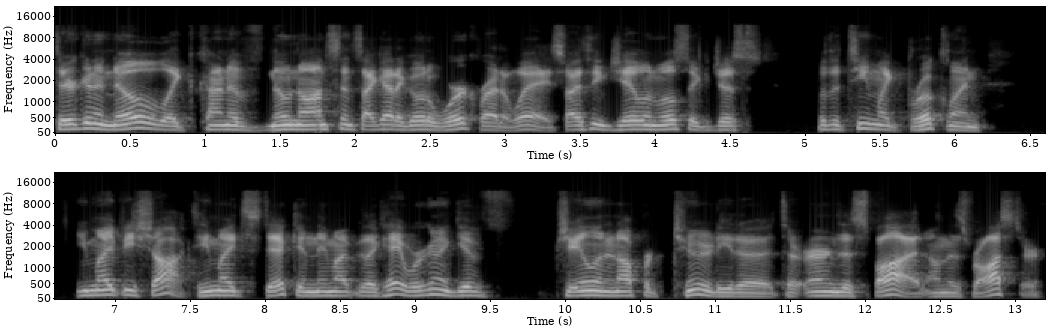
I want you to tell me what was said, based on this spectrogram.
they're going to know, like, kind of no nonsense. I got to go to work right away. So I think Jalen Wilson just with a team like Brooklyn, you might be shocked. He might stick and they might be like, hey, we're going to give Jalen an opportunity to, to earn this spot on this roster.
